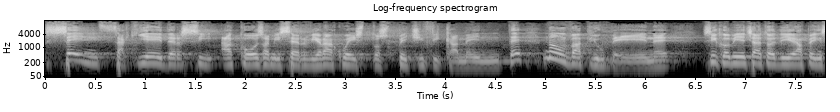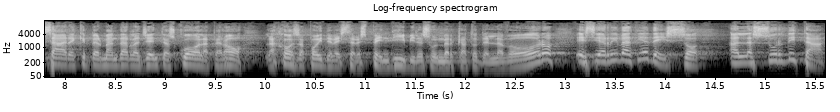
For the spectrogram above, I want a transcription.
senza chiedersi a cosa mi servirà questo specificamente, non va più bene. si è cominciato a, dire, a pensare che per mandare la gente a scuola però la cosa poi deve essere spendibile sul mercato del lavoro e si è arrivati adesso all'assurdità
